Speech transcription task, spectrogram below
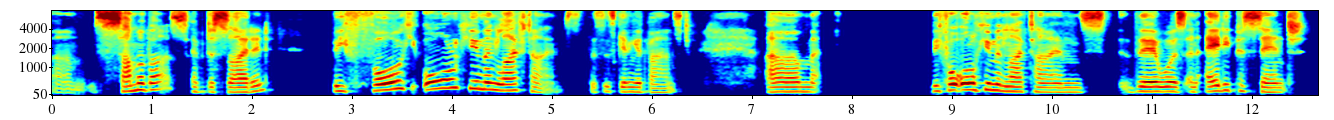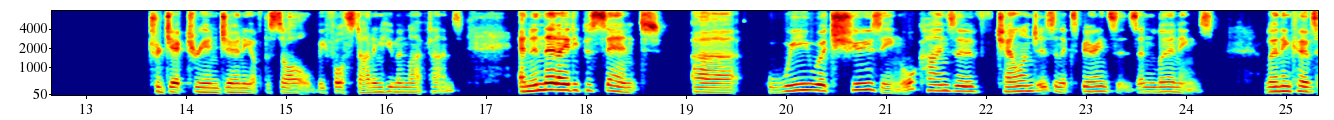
um, some of us have decided before all human lifetimes, this is getting advanced, um, before all human lifetimes, there was an 80% trajectory and journey of the soul before starting human lifetimes. And in that 80%, uh, we were choosing all kinds of challenges and experiences and learnings, learning curves.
